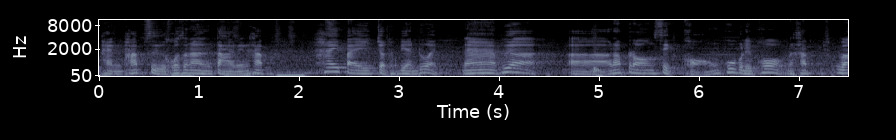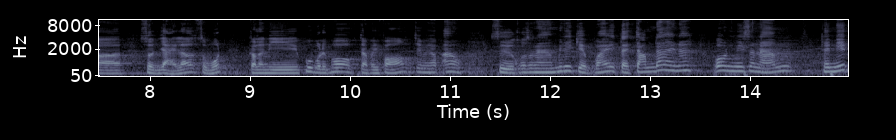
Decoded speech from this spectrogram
แผ่นพับสื่อโฆษณาต่างๆเนี่ยนะครับให้ไปจดทะเบียนด้วยนะเพื่อรับรองสิทธิ์ของผู้บริโภคนะครับว่าส่วนใหญ่แล้วสมมติกรณีผู้บริโภคจะไปฟ้องใช่ไหมครับอ้าวสื่อโฆษณาไม่ได้เก็บไว้แต่จำได้นะว่ามันมีสนาม ทนนิส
